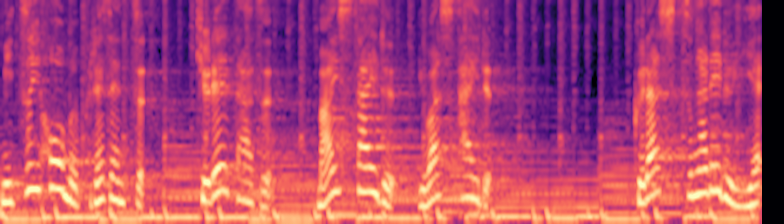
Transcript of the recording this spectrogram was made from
三井ホームプレゼンツキュレーターズマイスタイルユアスタイル。暮らし継がれる家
